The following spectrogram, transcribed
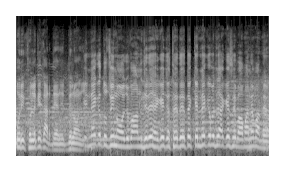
ਪੂਰੀ ਖੁੱਲ ਕੇ ਕਰਦੇ ਹਾਂ ਜੀ ਦਿਲੋਂ ਜੀ। ਕਿੰਨੇ ਕੁ ਤੁਸੀਂ ਨੌਜਵਾਨ ਜਿਹੜੇ ਹੈਗੇ ਜੱਥੇ ਦੇ ਤੇ ਕਿੰਨੇ ਕੁ ਵਜੇ ਆ ਕੇ ਸੇਵਾਵਾਂ ਨਿਭਾਉਂਦੇ ਹੋ?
